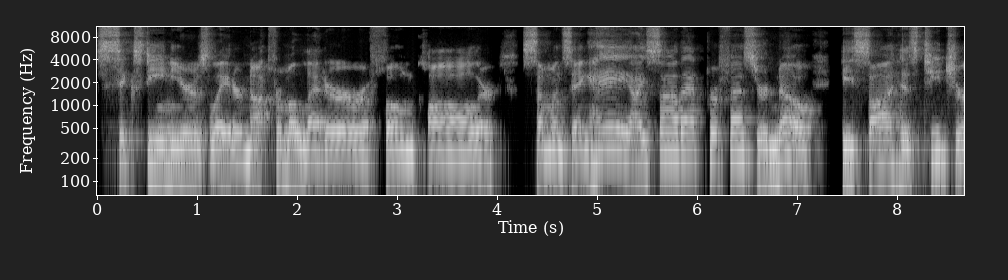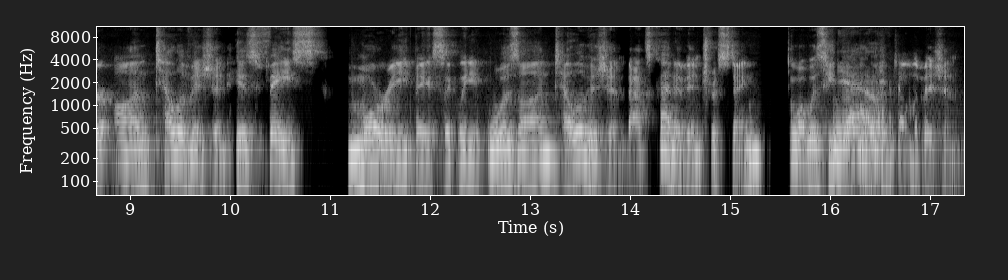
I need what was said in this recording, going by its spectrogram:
16 years later, not from a letter or a phone call or someone saying, Hey, I saw that professor. No, he saw his teacher on television. His face, Morrie, basically, was on television. That's kind of interesting. What was he Yeah. doing on television?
